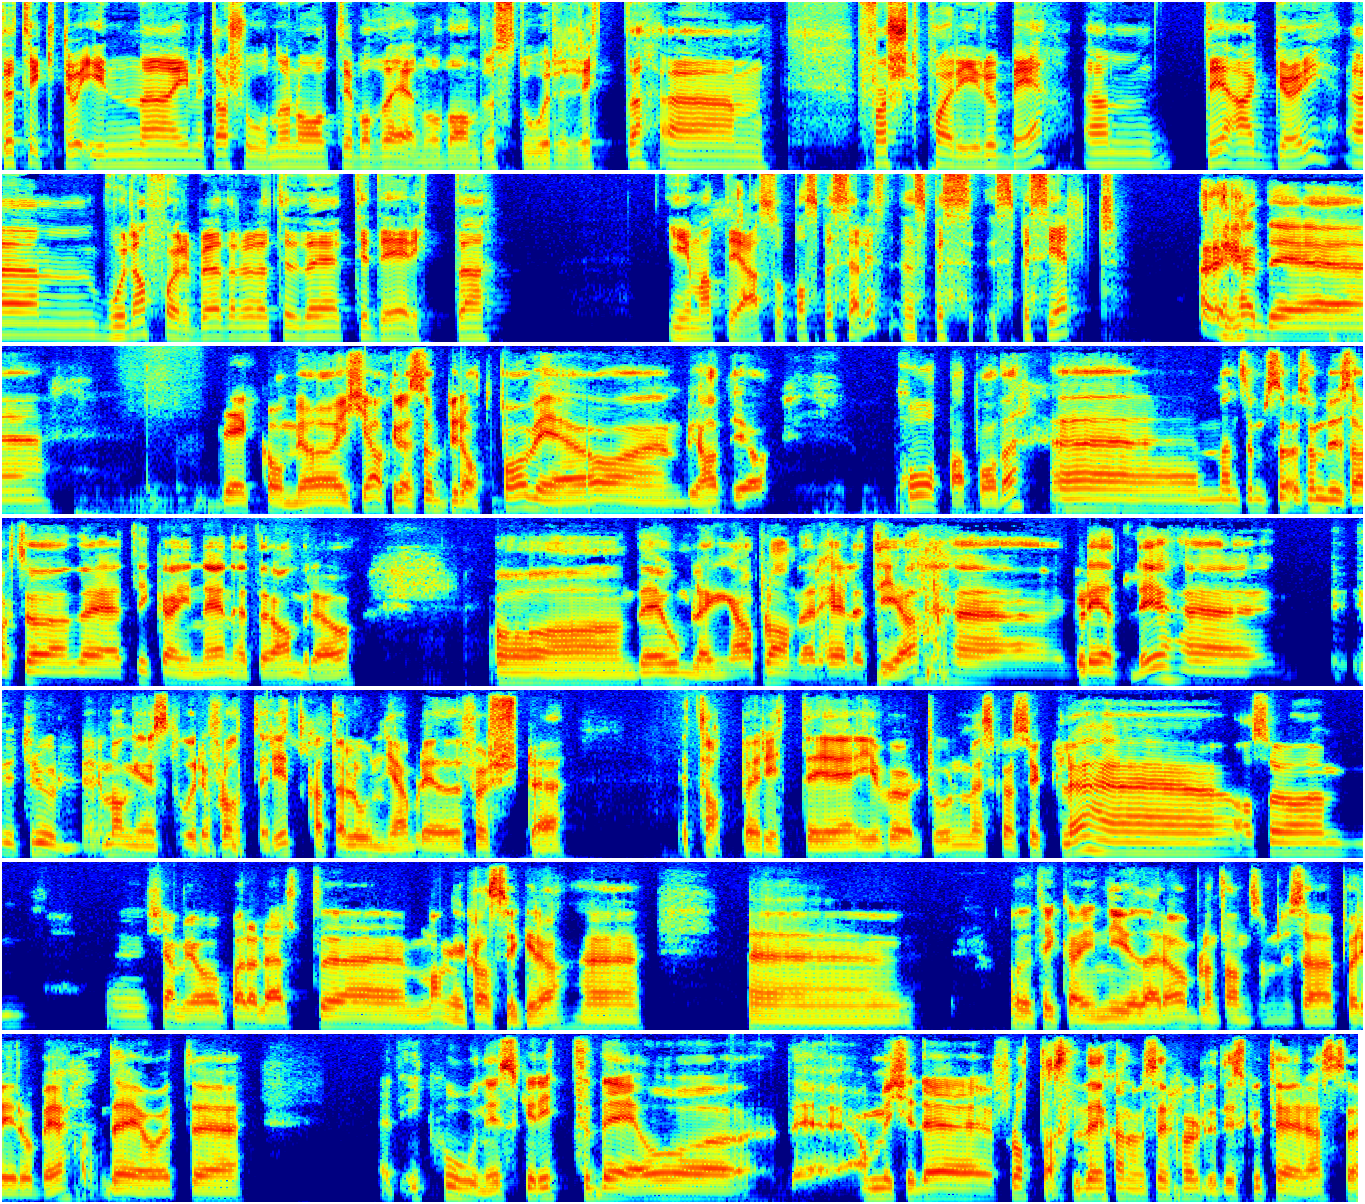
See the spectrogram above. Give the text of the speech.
Det tikket jo inn invitasjoner nå til både det ene og det andre storrittet. Først Paris-Roubais. Det er gøy. Hvordan forbereder dere til det, til det rittet i og med at det er såpass eh, spes spesielt? Ja, det, det kom jo ikke akkurat så brått på. Vi, jo, vi hadde jo håpa på det. Eh, men som, som, du sagt, så det tikka inn ene etter andre. Og, og det er omlegging av planer hele tida. Eh, gledelig. utrolig mange store, flotte ritt. Catalonia blir det første etapperittet i, i Vøltoren vi skal sykle. Eh, og så eh, kommer jo parallelt eh, mange klassikere. og det tikker inn nye der òg, bl.a. som du sa, Paris-Roubais. Det er jo et, et ikonisk ritt. Det er jo det, Om ikke det flotteste, det kan jo selvfølgelig diskuteres.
